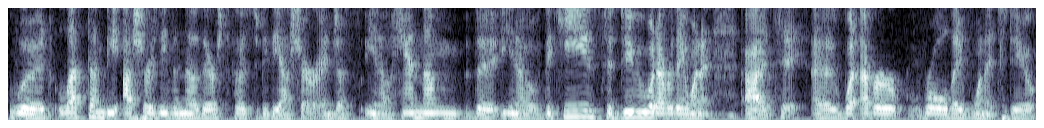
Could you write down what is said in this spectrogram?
would let them be ushers even though they're supposed to be the usher and just you know hand them the you know the keys to do whatever they want it uh, to uh, whatever role they want it to do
